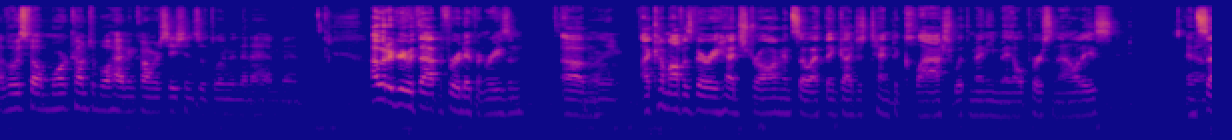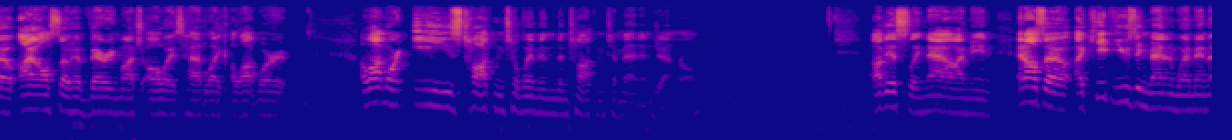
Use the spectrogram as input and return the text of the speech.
I've always felt more comfortable having conversations with women than I have men. I would agree with that, but for a different reason. Um, Like, I come off as very headstrong, and so I think I just tend to clash with many male personalities. And Yeah. so I also have very much always had like a lot more, a lot more ease talking to women than talking to men in general. Obviously now, I mean, and also I keep using men and women.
